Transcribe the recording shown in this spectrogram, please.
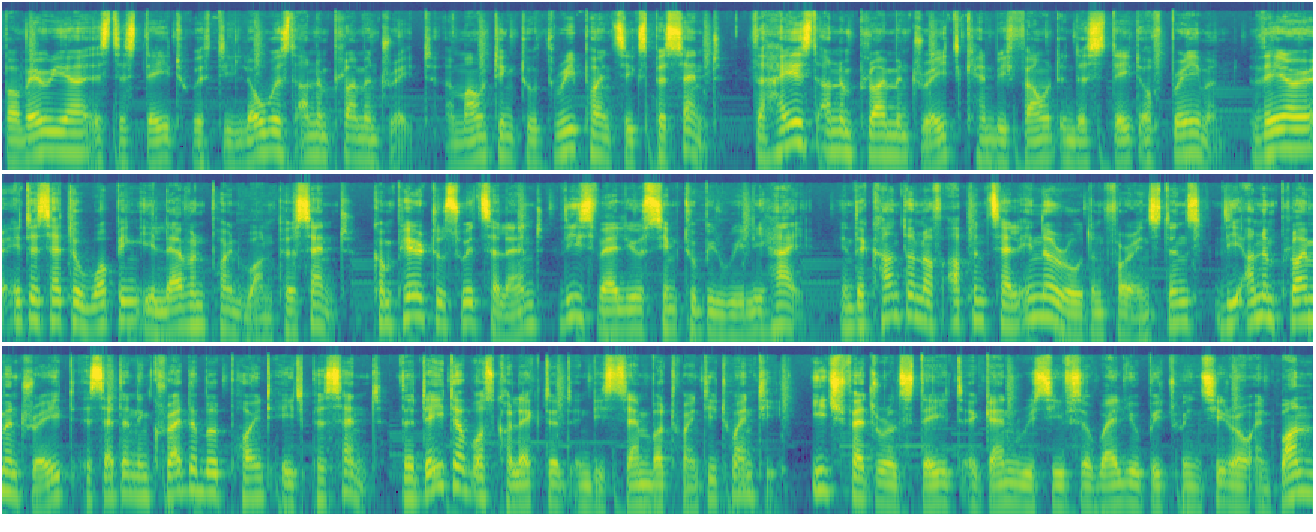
Bavaria is the state with the lowest unemployment rate, amounting to 3.6%. The highest unemployment rate can be found in the state of Bremen. There it is at a whopping 11.1%. Compared to Switzerland, these values seem to be really high. In the canton of Appenzell Innerrhoden for instance, the unemployment rate is at an incredible 0.8%. The data was collected in December 2020. Each federal state again receives a value between 0 and 1,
